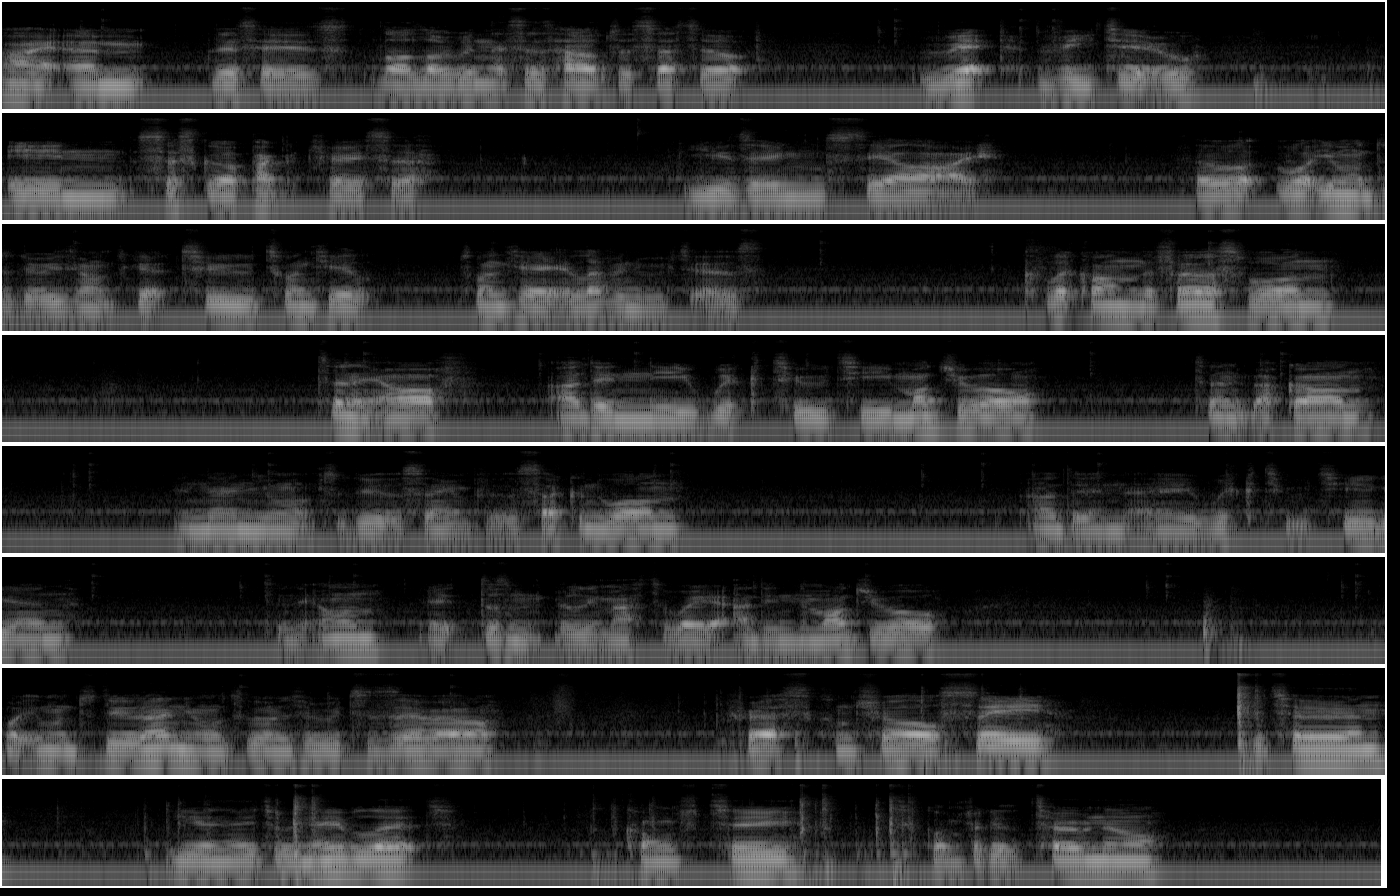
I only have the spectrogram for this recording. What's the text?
Hi, um, this is Lord Logan. This is how to set up RIP v2 in Cisco Packet Tracer using CLI. So what you want to do is you want to get two 20, 2811 routers, click on the first one, turn it off, add in the WIC2T module, turn it back on, and then you want to do the same for the second one. Add in a WIC2T again. Turn it on. It doesn't really matter where you add in the module. What you want to do then you want to go into router 0 press control C. Return. ENA to enable it. Conf T. To configure the terminal.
